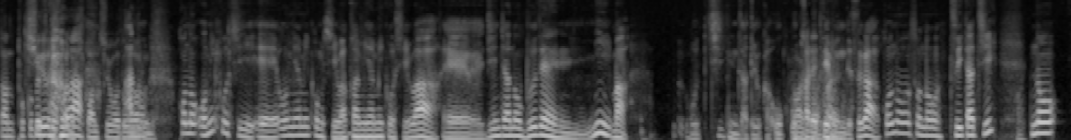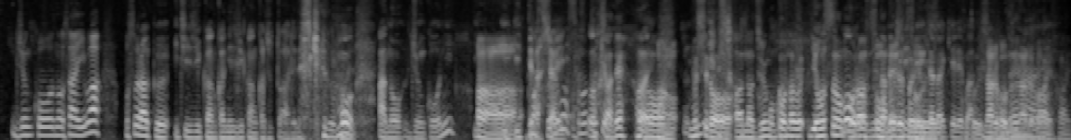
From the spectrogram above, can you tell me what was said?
あの特別公開の期間中はどうなるんですか？このおみこし、えー大宮みこし、若宮みこしは、えー神社の武殿に、まあ、ご鎮座というか置置かれてるんですが、このその1日の巡行の際は、おそらく1時間か2時間かちょっとあれですけれども、はい。あの巡行に行ってらっしゃい、まあその時はね、はい。あのはいむしろあの巡行の様子をご覧になれるというそうね見ていただければことですよね。なるほどなるほどはいはい。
